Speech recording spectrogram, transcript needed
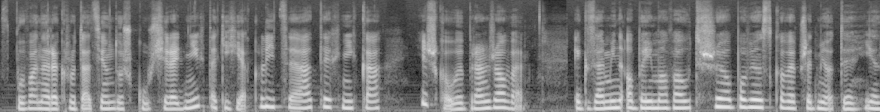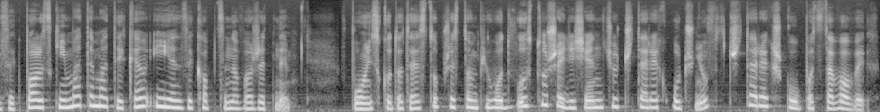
Wpływa na rekrutację do szkół średnich, takich jak licea, technika i szkoły branżowe. Egzamin obejmował trzy obowiązkowe przedmioty: język polski, matematykę i język obcy nowożytny. W Płońsku do testu przystąpiło 264 uczniów z czterech szkół podstawowych.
